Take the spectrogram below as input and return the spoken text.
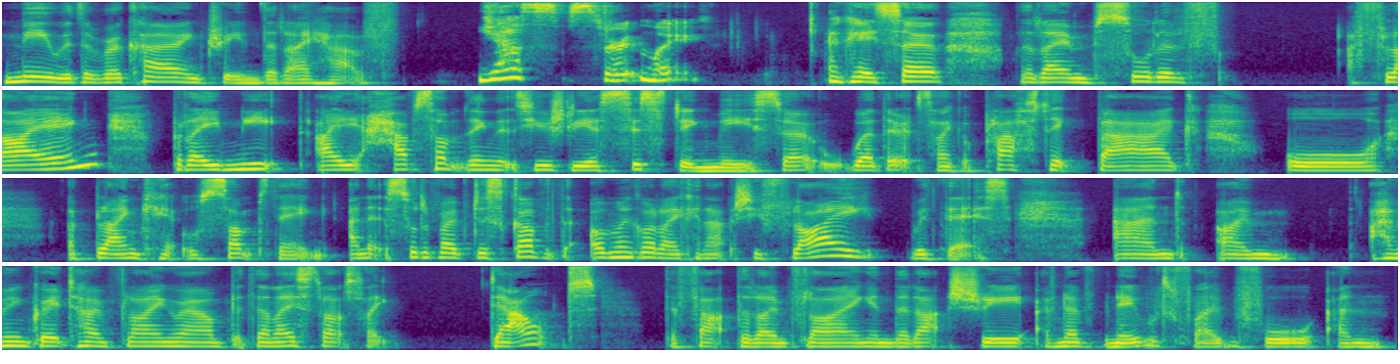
me with a recurring dream that I have? Yes, certainly. Okay, so that I'm sort of flying, but I need I have something that's usually assisting me. So whether it's like a plastic bag or a blanket or something, and it's sort of I've discovered that oh my god, I can actually fly with this, and I'm having a great time flying around. But then I start to like doubt the fact that I'm flying and that actually I've never been able to fly before, and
